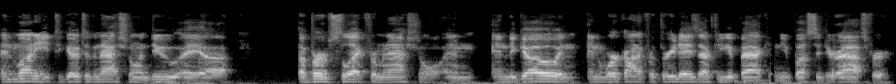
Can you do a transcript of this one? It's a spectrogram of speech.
and money to go to the national and do a uh, a verb select from a national and and to go and, and work on it for three days after you get back and you busted your ass for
